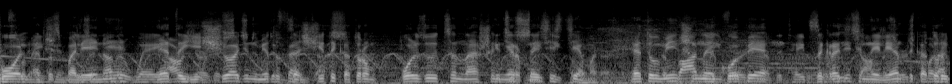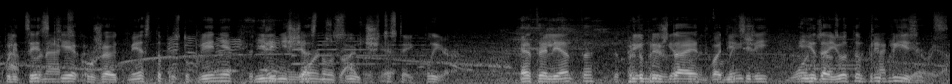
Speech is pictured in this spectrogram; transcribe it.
Боль от воспаления – это еще один метод защиты, которым пользуется наша нервная система. Это уменьшенная копия заградительной ленты, которой полицейские окружают место преступления или несчастного случая. Эта лента предупреждает водителей и не дает им приблизиться.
